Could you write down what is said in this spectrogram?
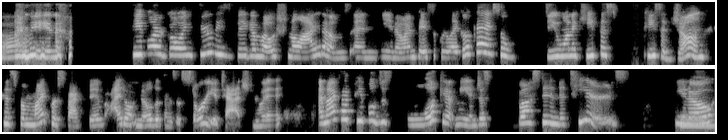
Oh. I mean, people are going through these big emotional items, and you know, I'm basically like, okay, so do you want to keep this piece of junk because from my perspective i don't know that there's a story attached to it and i've had people just look at me and just bust into tears you mm. know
